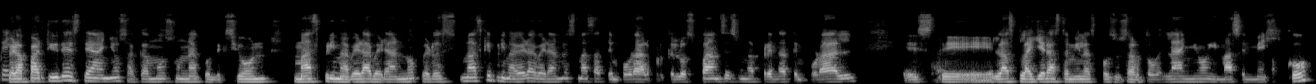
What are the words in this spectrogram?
Pero a partir de este año sacamos una colección más primavera-verano, pero es más que primavera-verano, es más atemporal, porque los pants es una prenda temporal, este, las playeras también las puedes usar todo el año y más en México.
